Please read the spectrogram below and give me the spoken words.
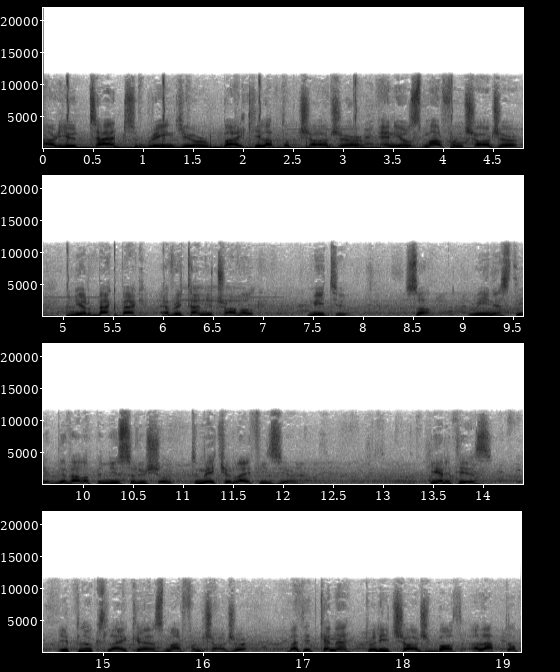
Are you tired to bring your bulky laptop charger and your smartphone charger in your backpack every time you travel? Me too. So, we in ST developed a new solution to make your life easier. Here it is. It looks like a smartphone charger, but it can actually charge both a laptop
